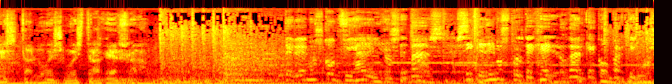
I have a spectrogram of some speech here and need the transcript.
Esta no es nuestra guerra. Debemos confiar en los demás si queremos proteger el hogar que compartimos.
